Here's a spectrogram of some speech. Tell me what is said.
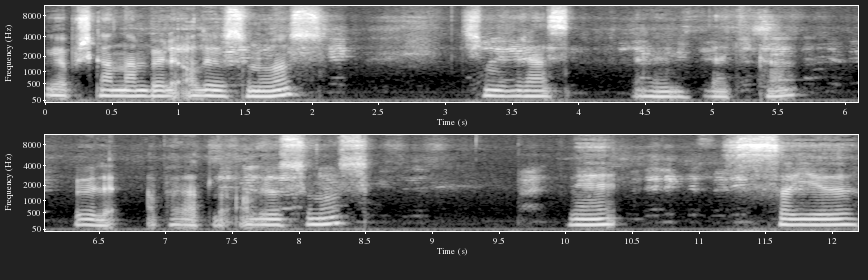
Bu yapışkandan böyle alıyorsunuz. Şimdi biraz e, bir dakika. Böyle aparatla alıyorsunuz. Ve sayı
